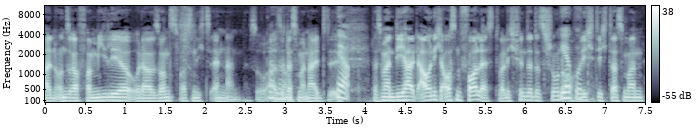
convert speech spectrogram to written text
an unserer Familie oder sonst was nichts ändern. So, also, genau. also dass man halt, ja. dass man die halt auch nicht außen vor lässt, weil ich finde das schon ja, auch gut. wichtig, dass man,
